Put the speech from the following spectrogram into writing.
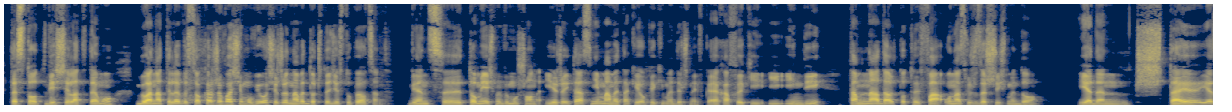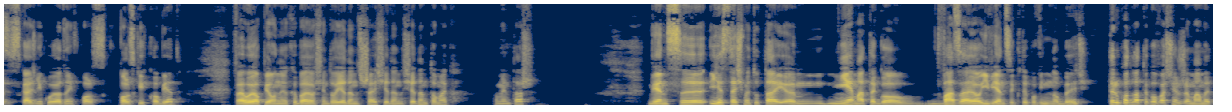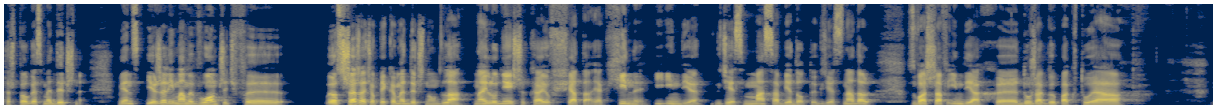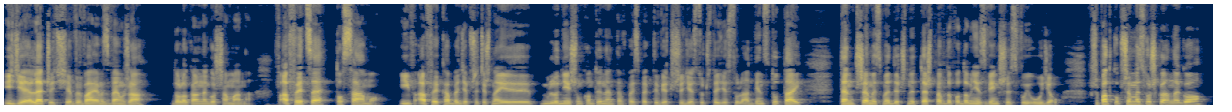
te 100-200 lat temu, była na tyle wysoka, że właśnie mówiło się, że nawet do 40%. Więc y, to mieliśmy wymuszone. I jeżeli teraz nie mamy takiej opieki medycznej w krajach Afryki i Indii, tam nadal to trwa. U nas już zeszliśmy do 1,4 jest wskaźnik urodzeń w Pols polskich kobiet. W Europie on chyba rośnie do 1,6, 1,7 Tomek? Pamiętasz? Więc y, jesteśmy tutaj, nie ma tego 2,0 i więcej, które powinno być tylko dlatego właśnie, że mamy też progres medyczny. Więc jeżeli mamy włączyć w rozszerzać opiekę medyczną dla najludniejszych krajów świata, jak Chiny i Indie, gdzie jest masa biedoty, gdzie jest nadal, zwłaszcza w Indiach, e, duża grupa, która idzie leczyć się wywajem z węża do lokalnego szamana. W Afryce to samo. I Afryka będzie przecież najludniejszym kontynentem w perspektywie 30-40 lat. Więc tutaj ten przemysł medyczny też prawdopodobnie zwiększy swój udział. W przypadku przemysłu szklanego,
